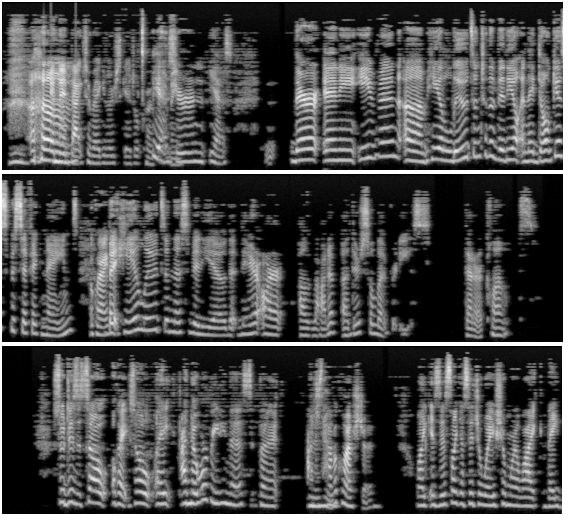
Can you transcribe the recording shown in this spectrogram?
and then Um, back to regular scheduled programming. Yes, you're yes. There any even um he alludes into the video and they don't give specific names, okay. but he alludes in this video that there are a lot of other celebrities that are clones. so does it? So okay. So like I know we're reading this, but I just Mhm. have a question. Like, is this like a situation where like they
